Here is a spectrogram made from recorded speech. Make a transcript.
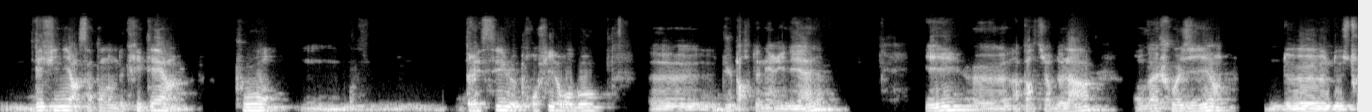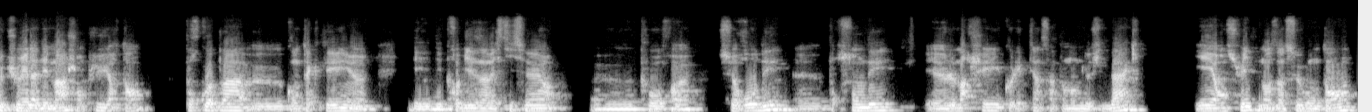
définir un certain nombre de critères pour dresser le profil robot euh, du partenaire idéal. Et euh, à partir de là, on va choisir de, structurer la démarche en plusieurs temps. Pourquoi pas euh, contacter des, premiers investisseurs pour se rôder, pour sonder le marché et collecter un certain nombre de feedbacks. Et ensuite, dans un second temps,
